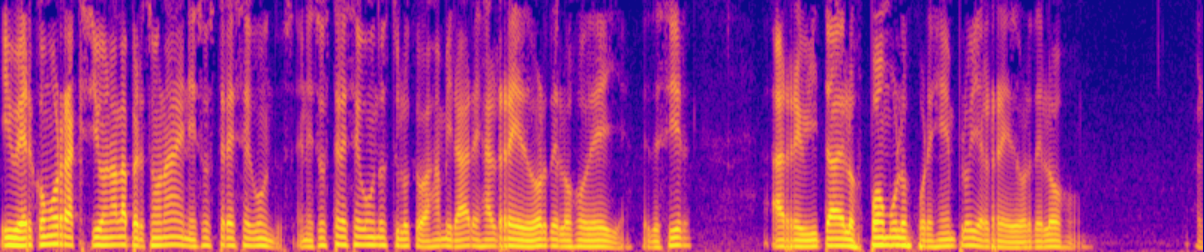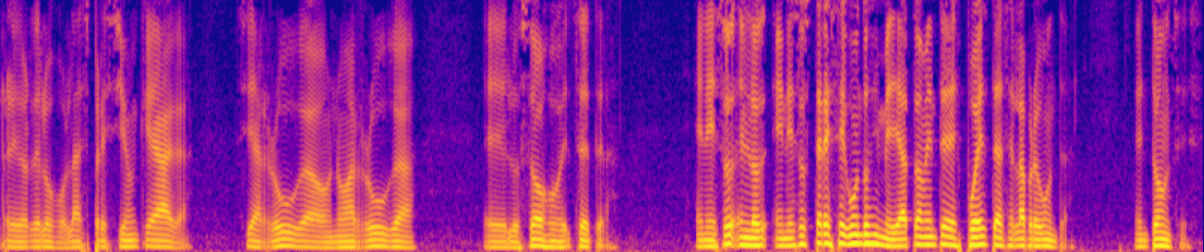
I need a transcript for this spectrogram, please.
y ver cómo reacciona la persona en esos tres segundos. En esos tres segundos tú lo que vas a mirar es alrededor del ojo de ella, es decir, arribita de los pómulos, por ejemplo, y alrededor del ojo. Alrededor del ojo, la expresión que haga, si arruga o no arruga eh, los ojos, etcétera. En, eso, en, los, en esos tres segundos inmediatamente después de hacer la pregunta. Entonces,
